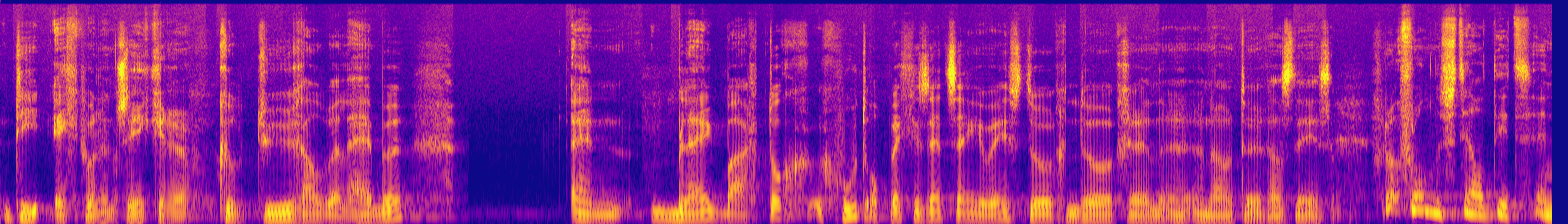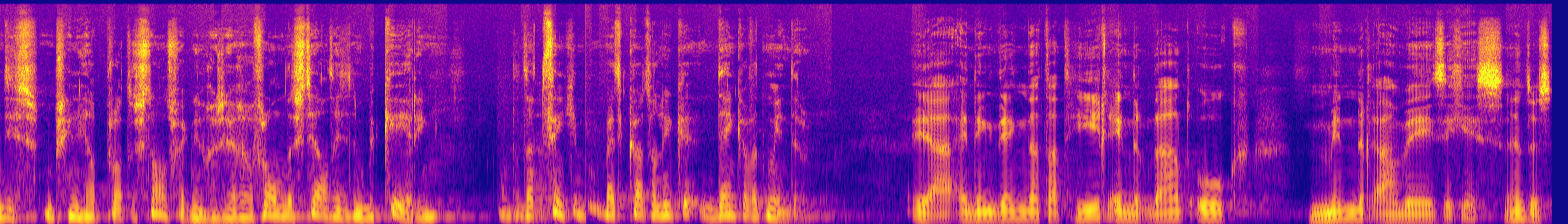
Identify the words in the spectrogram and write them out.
die echt wel een zekere cultuur al wel hebben, en blijkbaar toch goed op weg gezet zijn geweest door, door een, een auteur als deze. Veronderstelt dit, en dit is misschien heel protestants wat ik nu ga zeggen, veronderstelt dit een bekering? Want dat vind je met katholieken denken wat minder. Ja, en ik denk dat dat hier inderdaad ook minder aanwezig is. Dus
